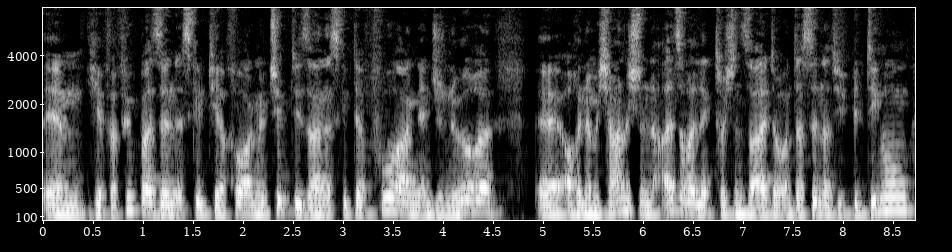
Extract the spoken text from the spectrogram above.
ähm, hier verfügbar sind. Es gibt hier hervorragende Chipdesigner, es gibt hervorragende Ingenieure, äh, auch in der mechanischen als auch elektrischen Seite. Und das sind natürlich Bedingungen,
